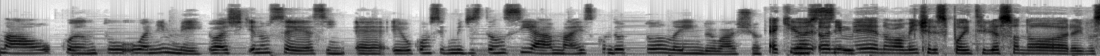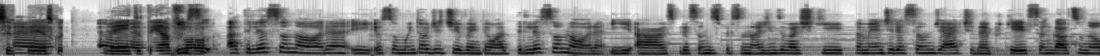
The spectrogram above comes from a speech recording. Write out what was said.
mal quanto quanto o anime. Eu acho que, eu não sei, assim, é, eu consigo me distanciar mais quando eu tô lendo, eu acho. É que não o sei. anime, normalmente eles põem trilha sonora e você é, vê as coisas é, tem a voz. Isso, a trilha sonora, e eu sou muito auditiva, então a trilha sonora e a expressão dos personagens, eu acho que também a direção de arte, né? Porque Sangatsu no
